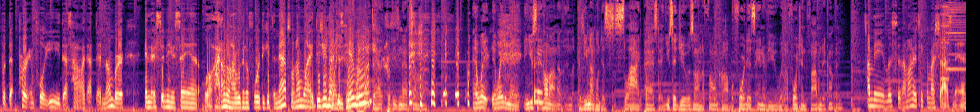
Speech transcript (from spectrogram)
but that per employee, that's how I got that number. And they're sitting here saying, "Well, I don't know how we're going to afford to get the naps on." I'm like, "Did you not just you hear me?" Not to have, put these naps on. and wait, and wait a minute. And you said, "Hold on," uh, uh, because you're not going to just slide past that. You said you was on a phone call before this interview with a Fortune 500 company. I mean, listen, I'm out here taking my shots, man.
